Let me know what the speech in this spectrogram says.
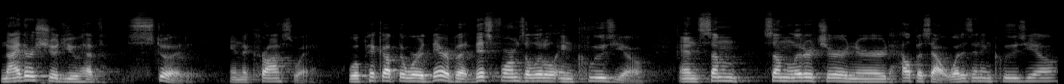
Neither should you have stood in the crossway. We'll pick up the word there, but this forms a little inclusio. And some, some literature nerd, help us out. What is an inclusio?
